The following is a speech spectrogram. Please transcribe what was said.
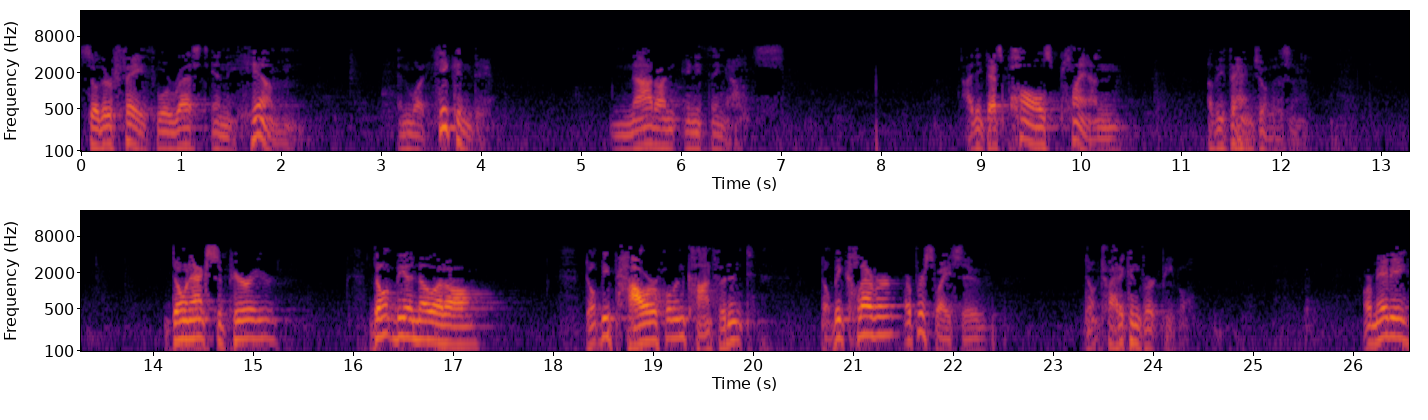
so their faith will rest in Him and what He can do, not on anything else. I think that's Paul's plan of evangelism. Don't act superior. Don't be a know it all. Don't be powerful and confident. Don't be clever or persuasive. Don't try to convert people. Or maybe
